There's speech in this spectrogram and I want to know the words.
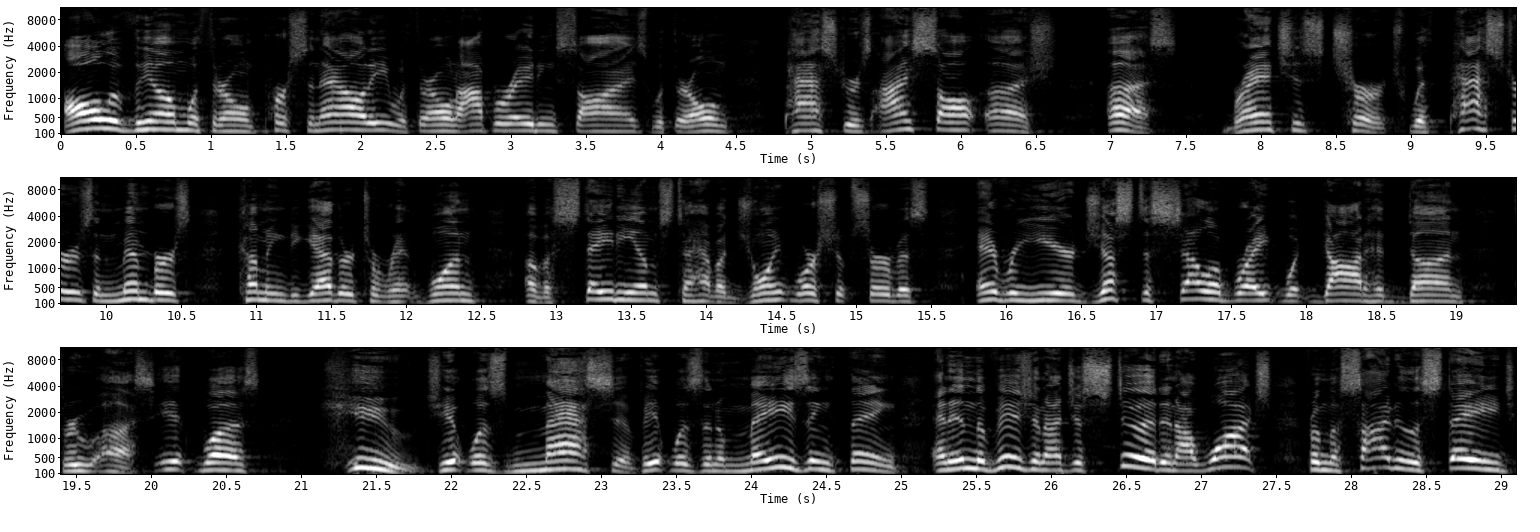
All of them with their own personality, with their own operating size, with their own pastors. I saw us, us Branches Church with pastors and members coming together to rent one of a stadiums to have a joint worship service every year just to celebrate what God had done through us. It was huge. It was massive. It was an amazing thing. And in the vision, I just stood and I watched from the side of the stage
